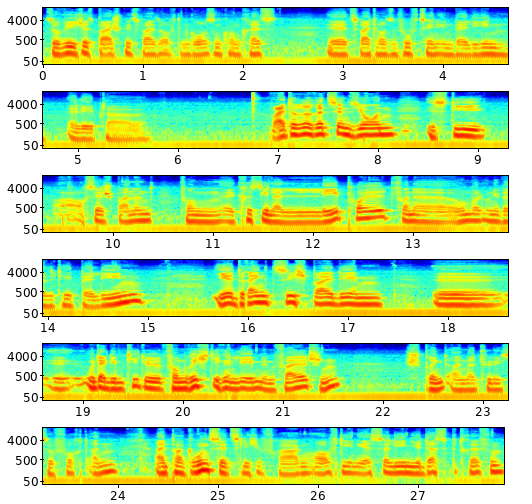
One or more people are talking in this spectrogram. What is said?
so wie ich es beispielsweise auf dem großen Kongress 2015 äh, in Berlin erlebt habe. Weitere Rezension ist die auch sehr spannend, von äh, Christina Leopold von der Humboldt-Universität Berlin. Ihr drängt sich bei dem äh, äh, unter dem Titel Vom richtigen Leben im Falschen springt einen natürlich sofort an, ein paar grundsätzliche Fragen auf, die in erster Linie das betreffen,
